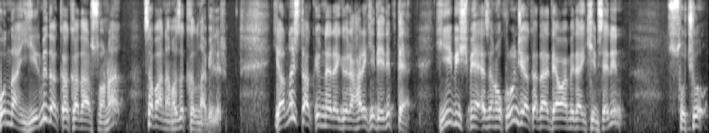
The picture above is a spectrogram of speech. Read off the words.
Bundan 20 dakika kadar sonra sabah namazı kılınabilir. Yanlış takvimlere göre hareket edip de yiyip içmeye ezan okununcaya kadar devam eden kimsenin suçu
